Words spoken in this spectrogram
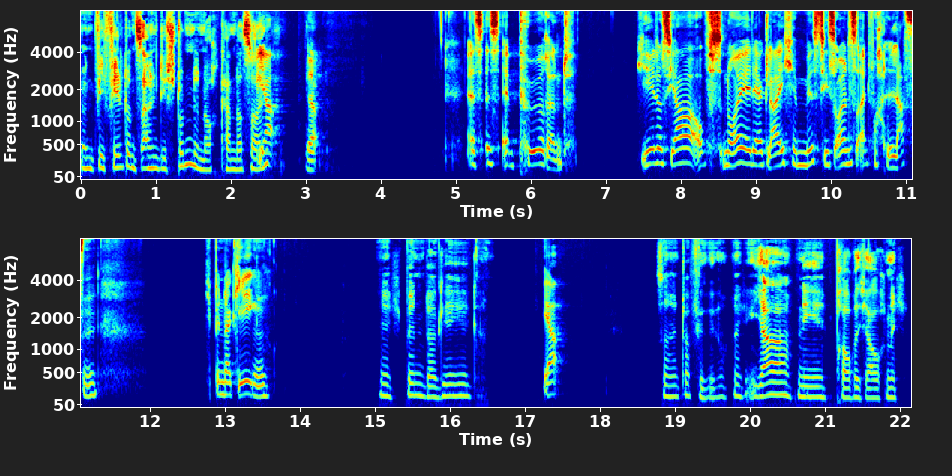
Irgendwie fehlt uns allen die Stunde noch, kann das sein? Ja, Ja. es ist empörend. Jedes Jahr aufs Neue der gleiche Mist. Die sollen es einfach lassen. Ich bin dagegen. Ich bin dagegen. Ja, Seid dafür. Ja, nee, brauche ich auch nicht.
